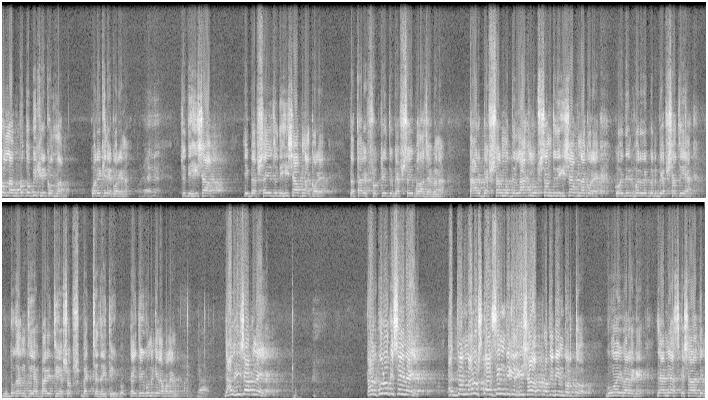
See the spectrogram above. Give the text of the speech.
করলাম, কত বিক্রি করলাম, করে কিরে করে না। যদি হিসাব এই ব্যবসায়ী যদি হিসাব না করে, তা তার প্রকৃত ব্যবসায়ী বলা যাবে না। তার ব্যবসার মধ্যে লাখ লোকসান যদি হিসাব না করে, কয়দিন পরে দেখবেন ব্যবসা তুইয়া দোকান তুইয়া বাড়ি তুইয়া সব বাচ্চা যাইতে হইব। যাইতে হইব না কিনা বলেন? যার হিসাব নেই, তার কোনো কিছুই নাই। একজন মানুষ তার জিন্দিগির হিসাব প্রতিদিন করত। ঘুমাইবার আগে যে আমি আজকে সারাদিন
